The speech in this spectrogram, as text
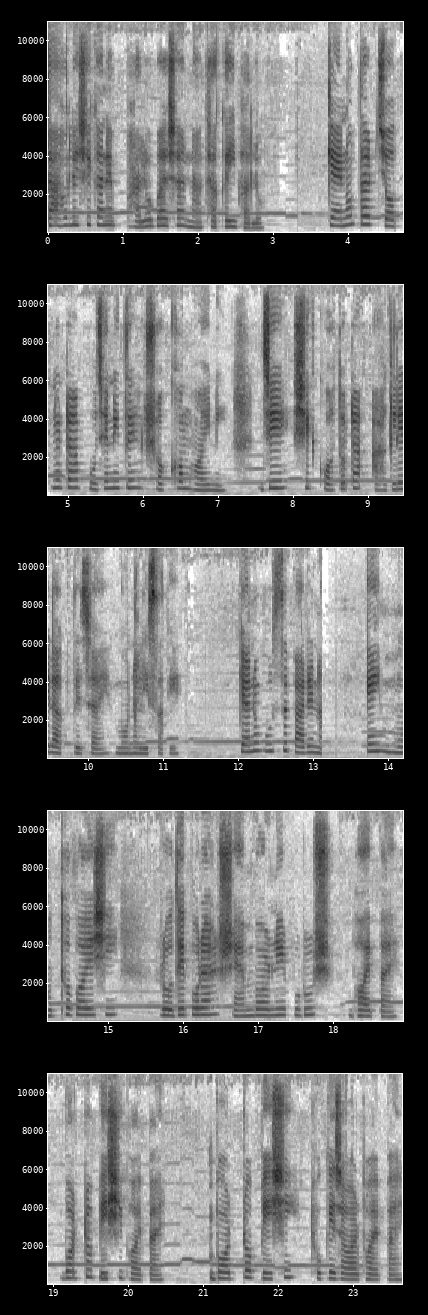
তাহলে সেখানে ভালোবাসা না থাকাই ভালো। কেন তার যত্নটা বুঝে নিতে সক্ষম হয়নি যে সে কতটা আগলে রাখতে চায় মোনালিসাকে? কেন বুঝতে পারে না এই মধ্যবয়সী রোদে পোড়া শ্যামবর্ণের পুরুষ ভয় পায়, বড্ড বেশি ভয় পায়, বড্ড বেশি ঠকে যাওয়ার ভয় পায়,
